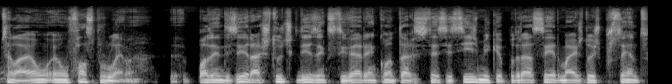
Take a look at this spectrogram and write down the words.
sei lá, é um, é um falso problema. Podem dizer, há estudos que dizem que se tiver em conta a resistência sísmica poderá ser mais 2%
